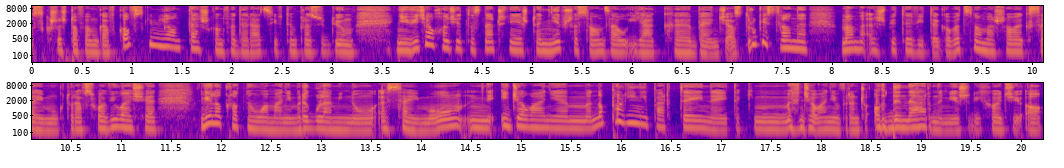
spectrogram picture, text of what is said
z Krzysztofem Gawkowskim i on też Konfederacji w tym prezydium nie widział, choć jednoznacznie jeszcze nie przesądzał, jak będzie. A z drugiej strony mamy Elżbietę Witek, obecną marszałek Sejmu, która wsławiła się wielokrotnym łamaniem regulaminu Sejmu i działaniem no, po linii partyjnej, takim działaniem wręcz ordynarnym, jeżeli chodzi o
